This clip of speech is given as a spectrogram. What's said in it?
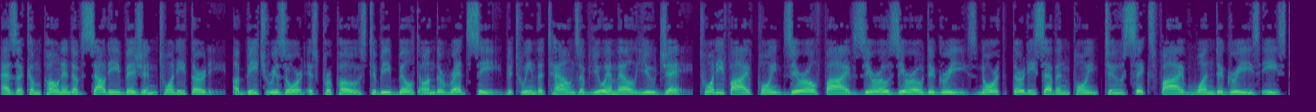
As a component of Saudi Vision 2030, a beach resort is proposed to be built on the Red Sea between the towns of UMLUJ 25.0500 degrees north 37.2651 degrees east,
